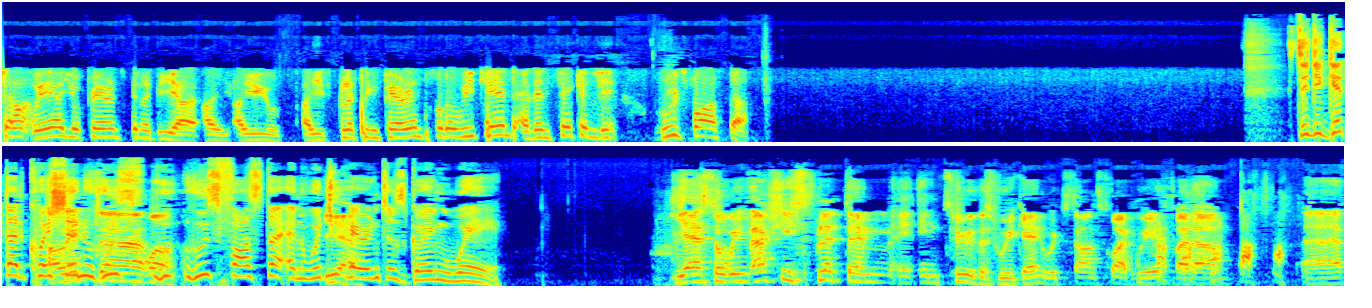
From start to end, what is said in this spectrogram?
where are your parents going to be? Are, are, are you are you splitting parents for the weekend? And then secondly, who's faster? Did you get that question? let, who's, uh, well- who, who's faster and which Yeah. parent is going where? Yeah, so we've actually split them in two this weekend, which sounds quite weird. But um, uh,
